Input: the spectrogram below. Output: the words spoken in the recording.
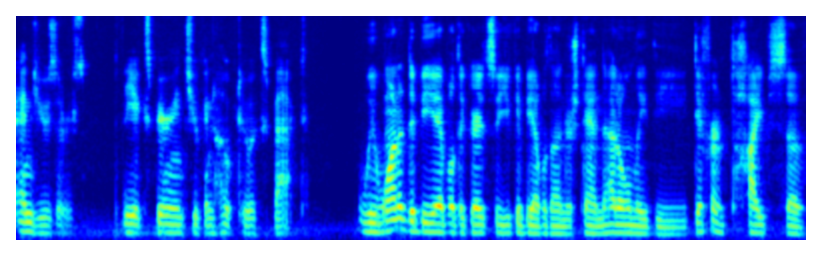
end users, the experience you can hope to expect. we wanted to be able to create so you could be able to understand not only the different types of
